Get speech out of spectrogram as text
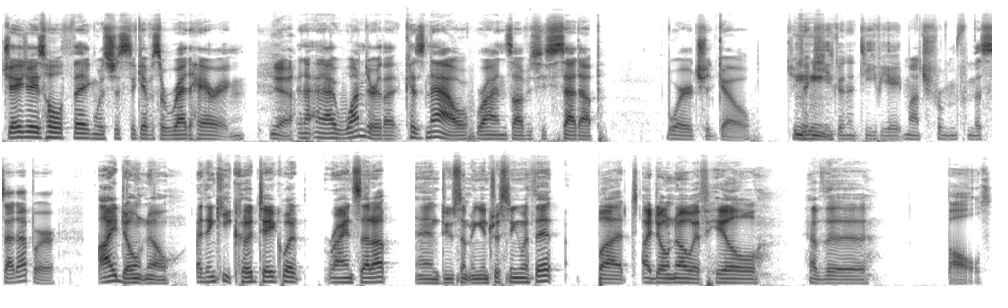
JJ's whole thing was just to give us a red herring, Yeah. and I, and I wonder that because now Rian's obviously set up where it should go. Do you think Mhm. he's going to deviate much from from the setup or? I don't know. I think he could take what Rian set up and do something interesting with it, but I don't know if he'll have the balls.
